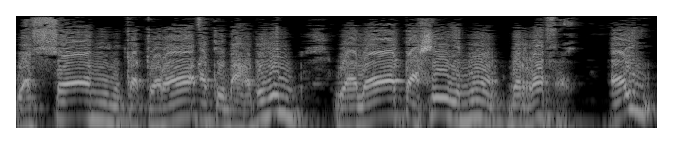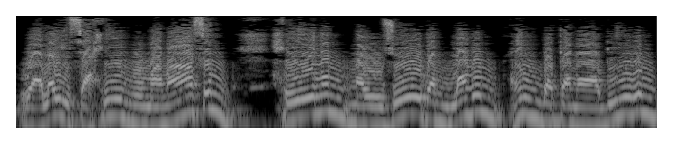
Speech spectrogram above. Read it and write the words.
والثاني كقراءة بعضهم ولا تحين بالرفع. أي وليس حين مناص حينا موجودا لهم عند تناديهم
